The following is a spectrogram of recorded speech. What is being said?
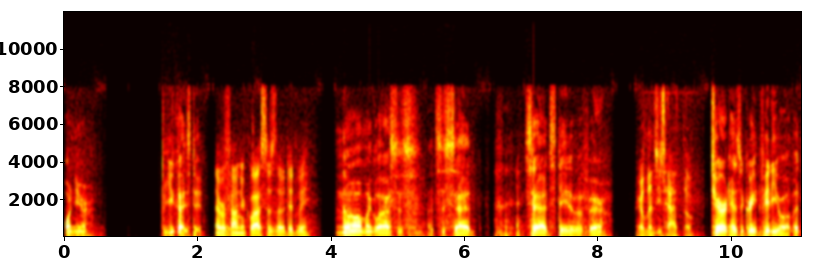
one year. Or you guys did. Never found your glasses though, did we? No, my glasses. That's a sad, sad state of affair. I got Lindsay's hat, though. Jared has a great video of it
